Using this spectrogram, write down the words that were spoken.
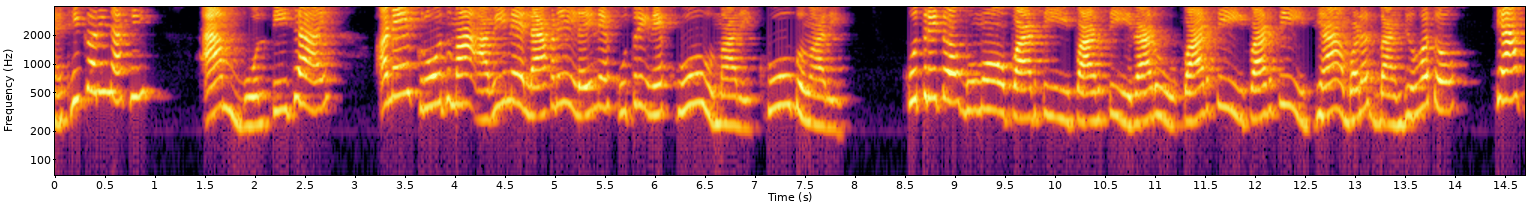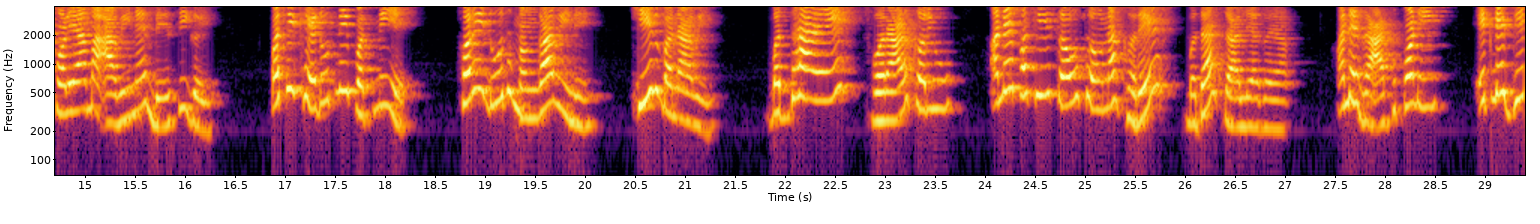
હેઠી કરી નાખી. આમ બોલતી જાય અને ક્રોધમાં આવીને લાકડી લઈને કૂતરીને ખૂબ મારી ખૂબ મારી. કૂતરી તો બૂમો પાડતી પાડતી, રાડું પાડતી પાડતી, જ્યાં બળદ બાંધ્યો હતો, ત્યાં ફળિયામાં આવીને બેસી ગઈ. પછી ખેડૂતની પત્નીએ ફરી દૂધ મંગાવીને ખીર બનાવી. બધાએ ફરાળ કર્યું અને પછી સૌ સૌના ઘરે બધા ચાલ્યા ગયા. અને રાત પડી એટલે જે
